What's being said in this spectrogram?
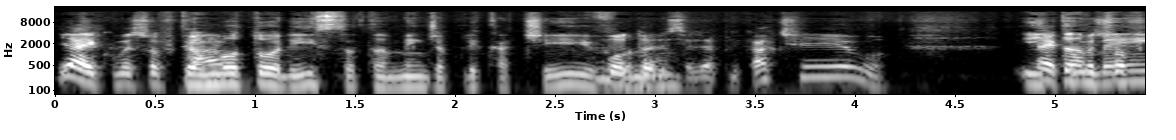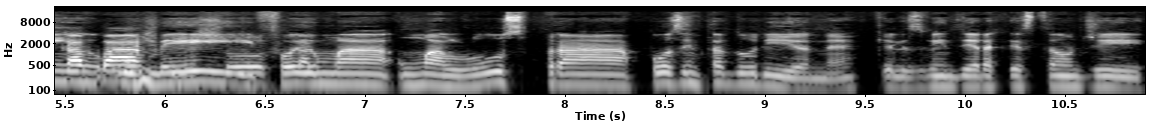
E aí começou a ficar. Tem um motorista também de aplicativo. Motorista né? de aplicativo. E aí também baixo, o MEI foi ficar... uma, uma luz para aposentadoria, né? Que eles venderam a questão de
